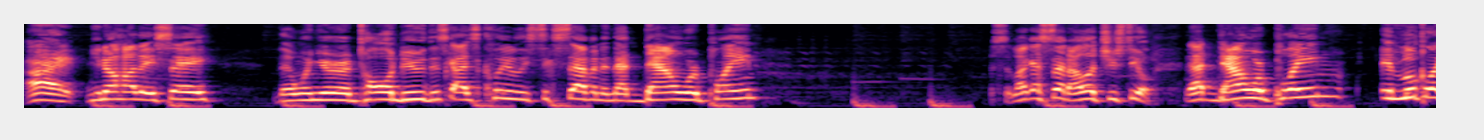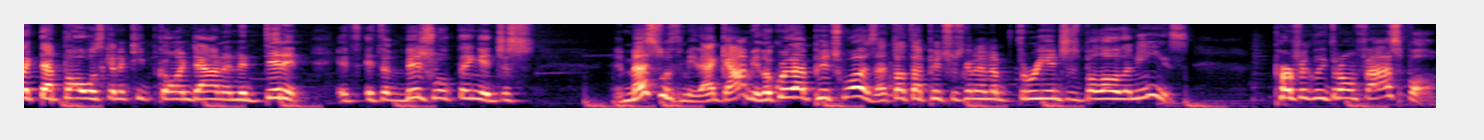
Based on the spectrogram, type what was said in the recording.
All right, you know how they say that when you're a tall dude, this guy's clearly six seven, and that downward plane. So like I said, I'll let you steal. That downward plane, it looked like that ball was gonna keep going down, and it didn't. It's it's a visual thing. It just it messed with me. That got me. Look where that pitch was. I thought that pitch was to end up three inches below the knees. Perfectly thrown fastball.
